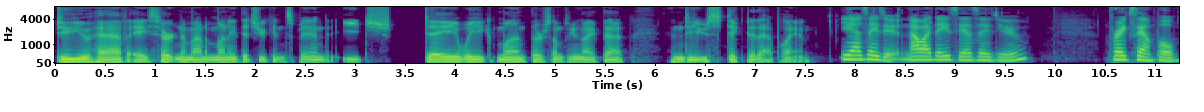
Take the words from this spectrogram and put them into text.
Do you have a certain amount of money that you can spend each day, week, month, or something like that? And do you stick to that plan? Yes, I do. Nowadays, yes, I do. For example,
